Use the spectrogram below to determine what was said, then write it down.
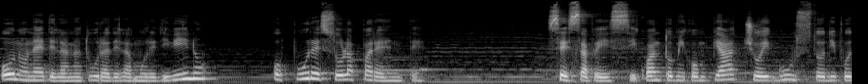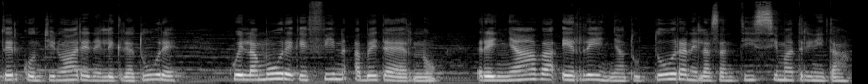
o non è della natura dell'amore divino, oppure è solo apparente se sapessi quanto mi compiaccio e gusto di poter continuare nelle creature quell'amore che fin ab eterno regnava e regna tuttora nella Santissima Trinità.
